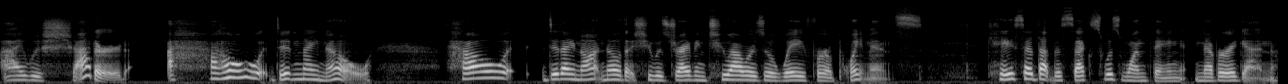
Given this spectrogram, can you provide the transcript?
I was shattered how didn't I know? How did I not know that she was driving two hours away for appointments? Kay said that the sex was one thing, never again.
